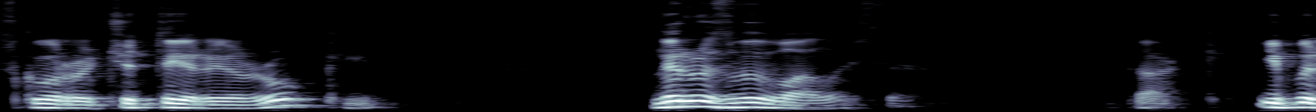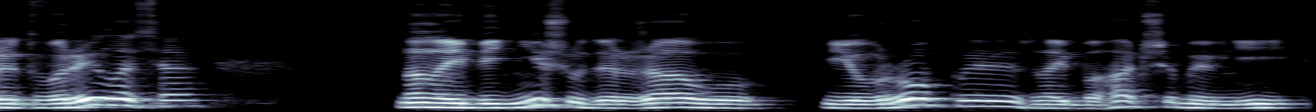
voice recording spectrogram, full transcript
скоро 4 роки не розвивалася. Так. І перетворилася на найбіднішу державу Європи з найбагатшими в ній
